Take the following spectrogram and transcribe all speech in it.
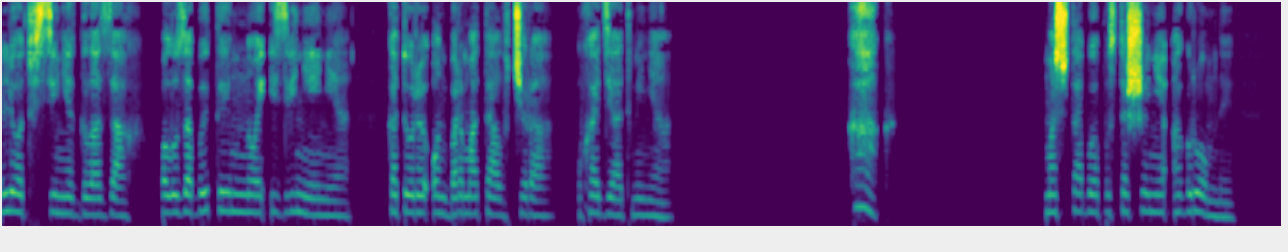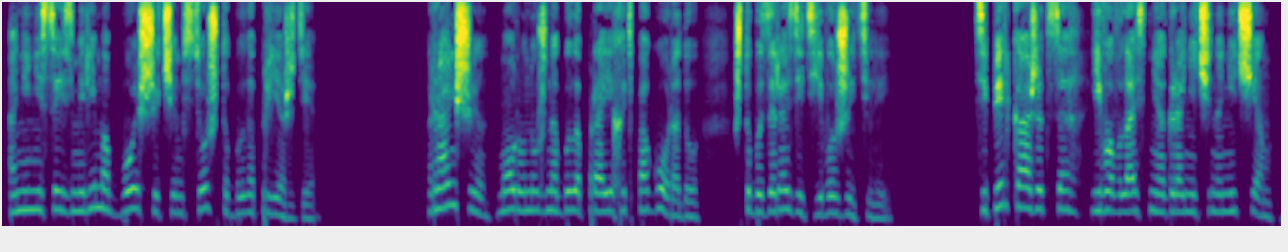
лед в синих глазах, полузабытые мной извинения, которые он бормотал вчера, уходя от меня. Как? Масштабы опустошения огромны. Они несоизмеримо больше, чем все, что было прежде. Раньше Мору нужно было проехать по городу, чтобы заразить его жителей. Теперь, кажется, его власть не ограничена ничем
